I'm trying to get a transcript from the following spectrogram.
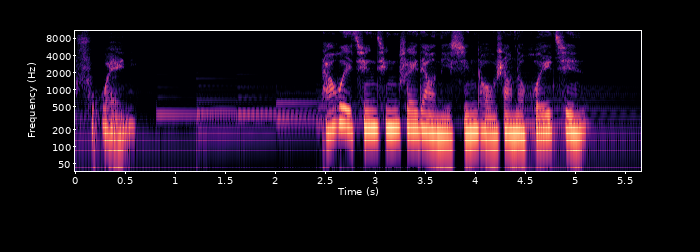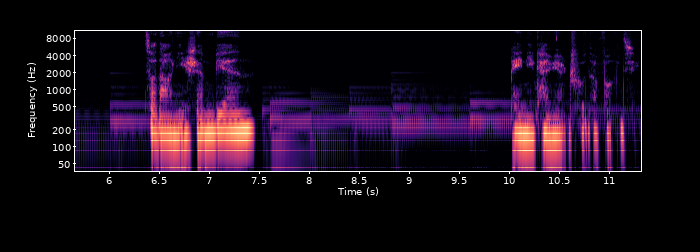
抚慰你。他会轻轻吹掉你心头上的灰烬，坐到你身边，陪你看远处的风景。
